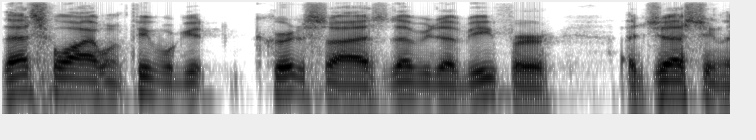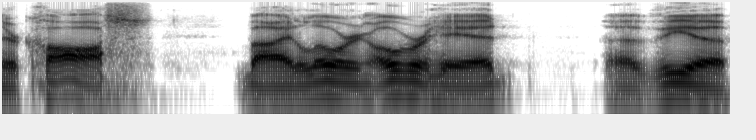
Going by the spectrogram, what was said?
that's why when people get criticized WWE for adjusting their costs by lowering overhead uh, via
